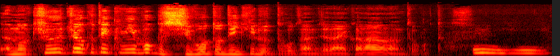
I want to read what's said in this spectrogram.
あの、究極的に僕仕事できるってことなんじゃないかななんて思ってます。うんうん。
